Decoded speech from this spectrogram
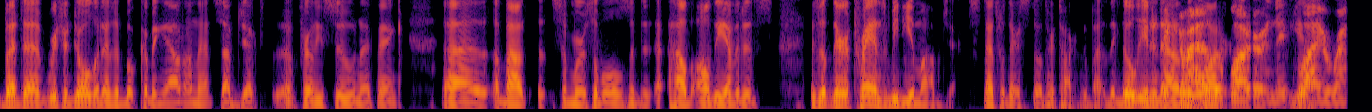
But uh, Richard Dolan has a book coming out on that subject uh, fairly soon, I think, uh, about submersibles and how all the evidence is that they're transmedium objects. That's what they're what they're talking about. They go in and out, of the, out water. of the water and they Yeah. fly around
